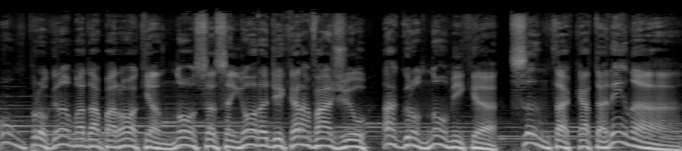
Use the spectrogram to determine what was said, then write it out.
um programa da paróquia Nossa Senhora de Caravaggio, Agronômica, Santa Catarina.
